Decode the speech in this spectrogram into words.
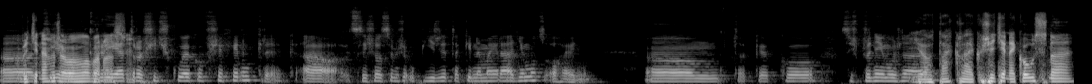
a Aby ti hlava, kryje jasně. trošičku jako všechen kryk a slyšel jsem, že upíři taky nemají rádi moc oheň. Um, tak jako, jsi pro něj možná... Jo, takhle, jakože tě nekousne.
